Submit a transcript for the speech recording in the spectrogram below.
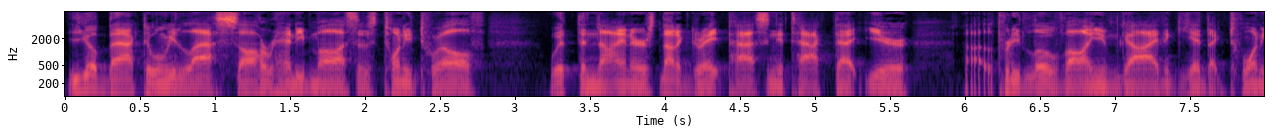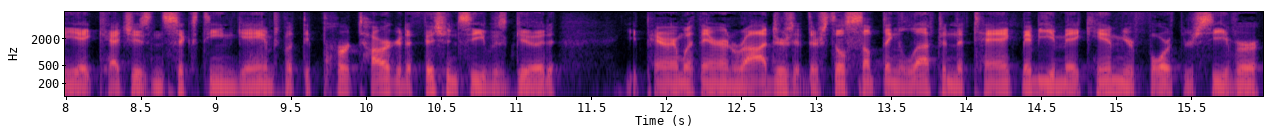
You go back to when we last saw Randy Moss. It was 2012 with the Niners. Not a great passing attack that year. Uh, a pretty low volume guy. I think he had like 28 catches in 16 games, but the per target efficiency was good. You pair him with Aaron Rodgers. If there's still something left in the tank, maybe you make him your fourth receiver.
